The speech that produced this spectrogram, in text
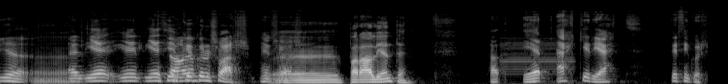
ég En ég, ég, ég Já, þýrk já. ykkur um svar vegar. uh, Bara aliendi Það er ekki rétt Byrtingur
